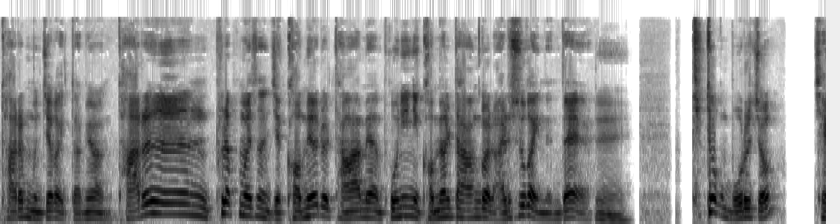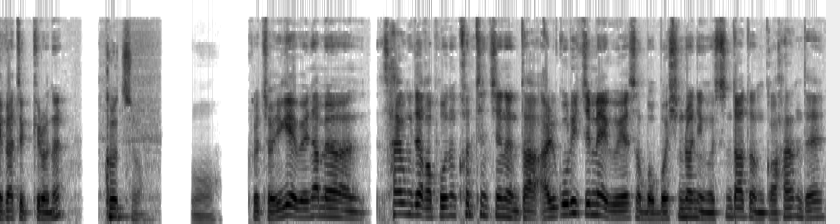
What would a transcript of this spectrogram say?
다른 문제가 있다면 다른 플랫폼에서는 이제 검열을 당하면 본인이 검열 당한 걸 알 수가 있는데 네. 틱톡은 모르죠. 제가 듣기로는 그렇죠. 뭐. 그렇죠. 이게 왜냐면 사용자가 보는 컨텐츠는 다 알고리즘에 의해서 뭐 machine learning을 쓴다던가 하는데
